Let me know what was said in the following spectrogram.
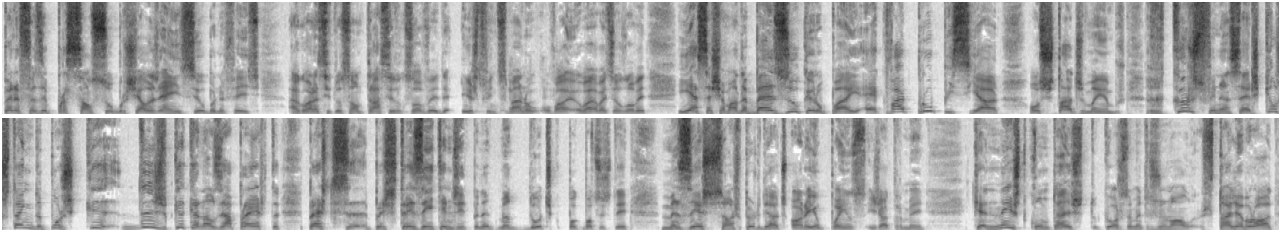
para fazer pressão sobre Bruxelas em seu benefício. Agora a situação terá sido resolvida este fim de semana, ou vai, vai ser resolvida, e essa chamada bazuca europeia é que vai propiciar aos Estados-membros recursos financeiros que eles têm depois que, que canalizar para, este, para, estes, para estes três itens, independentemente de outros que vocês têm. Mas estes são as prioridades. Ora, eu penso, e já termino, que é neste contexto que o orçamento regional está elaborado.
